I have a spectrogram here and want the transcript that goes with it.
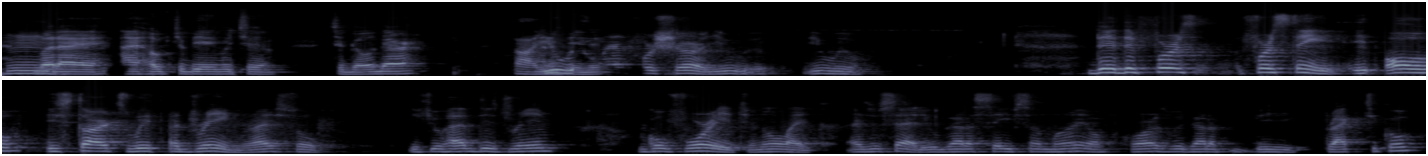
Hmm. but I I hope to be able to to go there. Ah, you will, man, for sure. You will. You will. The the first first thing, it all it starts with a dream, right? So if you have this dream, go for it. You know, like as you said, you gotta save some money. Of course, we gotta be practical,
